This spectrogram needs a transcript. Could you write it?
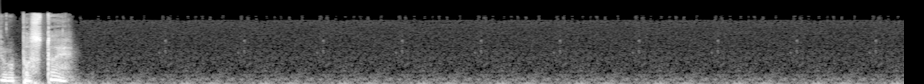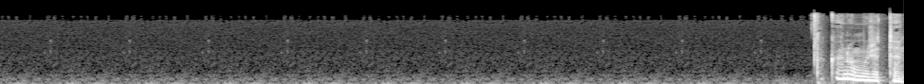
nebo postoje. Jenom můžete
